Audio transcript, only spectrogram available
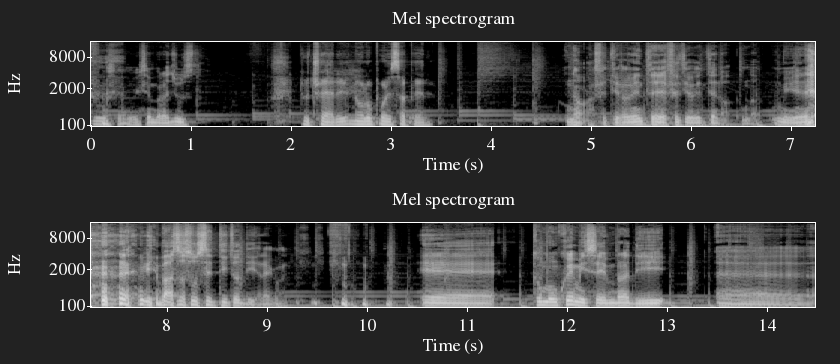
Mi sembra giusto. Tu c'eri? Non lo puoi sapere. No, effettivamente, effettivamente no. no. Mi, mi, baso sul sentito dire. e comunque mi sembra di, eh,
